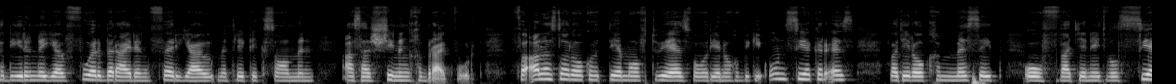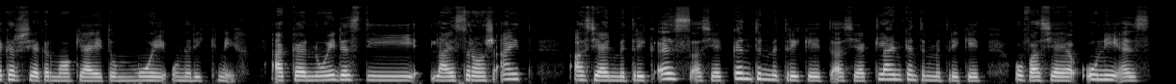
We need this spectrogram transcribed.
gedurende jou voorbereiding vir jou matriekeksamen as hersiening gebruik word. Veral as daar dalk 'n tema of twee is waar jy nog 'n bietjie onseker is, wat jy dalk gemis het of wat jy net wil seker seker maak jy het hom mooi onder die knie. Ek eh, nooi dus die luisteraars uit as jy in matriek is, as jy 'n kind in matriek het, as jy 'n klein kind in matriek het of as jy 'n onnie is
